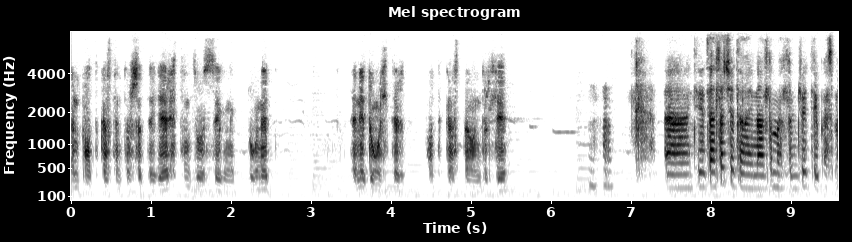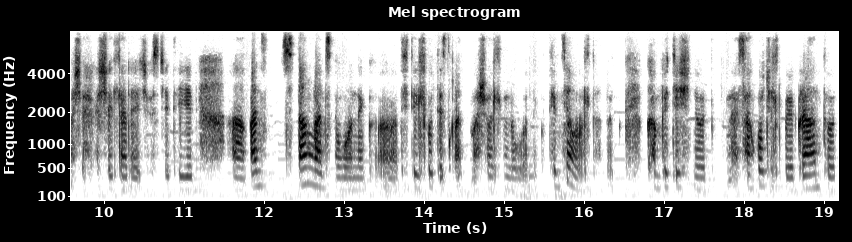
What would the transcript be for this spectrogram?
энэ подкастын туршид яригдсан зүйлсийг нэг дүгнээд таны дүнэлтээр подкастаа өндөрлөе. Аа тэгээ залуучуудаа энэ олон боломжуудыг бас маш их ашиглаарай гэж хүсчээ. Тэгээд ганц стан ганц нөгөө нэг тэтгэлгүүдээс гадна маш олон нөгөө нэг тэмцээн уралдаанууд, компетишнүүд, санхүүжилт буюу грантууд,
